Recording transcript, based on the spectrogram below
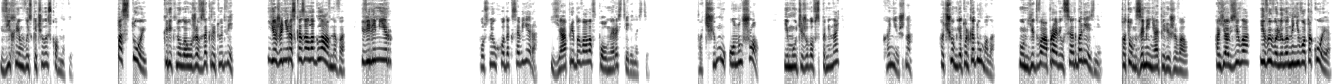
вихрем выскочил из комнаты. «Постой!» — крикнула уже в закрытую дверь. «Я же не рассказала главного! Велимир!» После ухода Ксавьера я пребывала в полной растерянности. Почему он ушел? Ему тяжело вспоминать? Конечно. О чем я только думала? Он едва оправился от болезни, потом за меня переживал. А я взяла и вывалила на него такое.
